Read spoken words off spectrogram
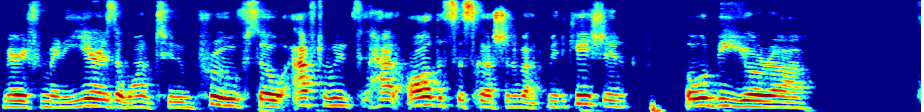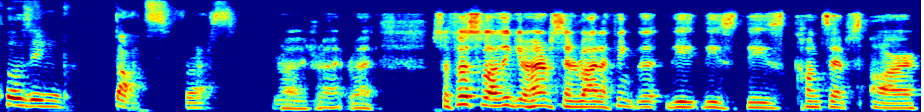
married for many years that want to improve. So after we've had all this discussion about communication, what would be your uh, closing thoughts for us? Right, right, right. So first of all, I think you're 100% right. I think that the, these these concepts are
